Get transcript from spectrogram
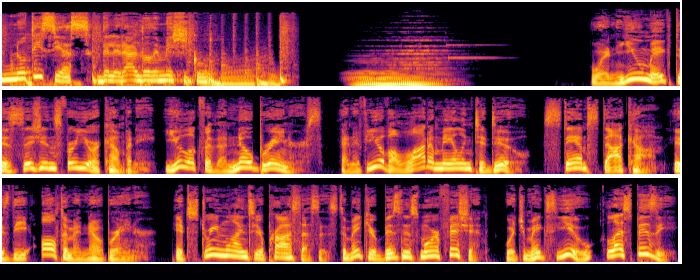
Noticias del Heraldo de México. When you make decisions for your company, you look for the no-brainers. And if you have a lot of mailing to do, stamps.com is the ultimate no-brainer. It streamlines your processes to make your business more efficient, which makes you less busy.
